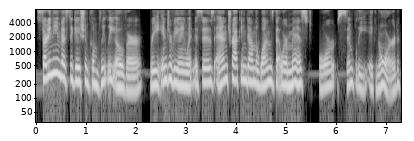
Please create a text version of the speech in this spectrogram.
Starting the investigation completely over, re interviewing witnesses, and tracking down the ones that were missed or simply ignored,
